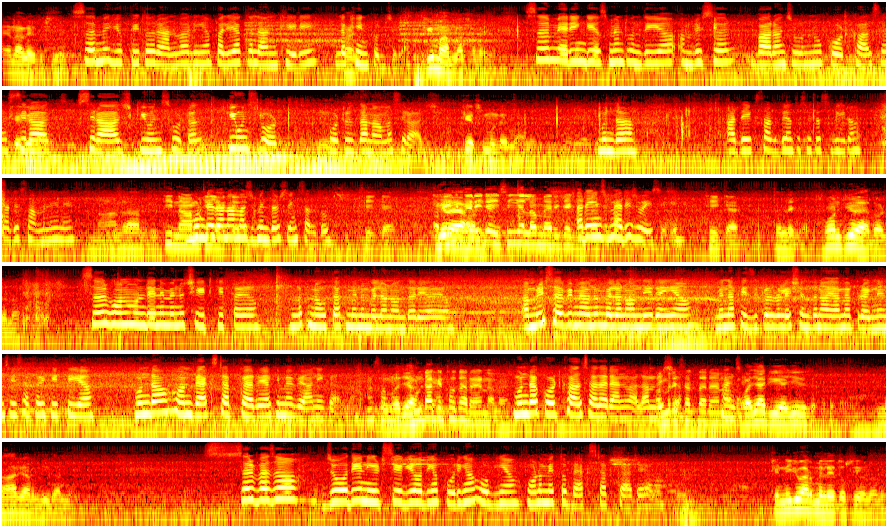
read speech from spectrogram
ਰਹਿਣ ਵਾਲੇ ਤੁਸੀਂ? ਸਰ ਮੈਂ ਯੂਪੀ ਤੋਂ ਰਹਿਣ ਵਾਲੀ ਹਾਂ ਪਲੀਆ ਕਲਾਨ ਖੀਰੀ ਲਖੀਮਪੁਰ ਜ਼ਿਲ੍ਹਾ। ਕੀ ਮਾਮਲਾ ਸਾਰਾ ਇਹ? ਸਰ ਮੇਰੀ ਇੰਗੇਜਮੈਂਟ ਹੁੰਦੀ ਆ ਅੰਮ੍ਰਿਤਸਰ 12 ਜੂਨ ਨੂੰ ਕੋਟ ਖਾਲਸਾ ਕਿਹੜੇ Siraj Siraj Queens hotel Queens road hotel ਦਾ ਨਾਮ ਹੈ ਸਿਰਾਜ। ਕਿਸ ਮੁੰਡੇ ਨਾਲ? ਮੁੰਡਾ ਆ ਦੇਖ ਸਕਦੇ ਹੋ ਤੁਸੀਂ ਤਸਵੀਰਾਂ ਤੁਹਾਡੇ ਸਾਹਮਣੇ ਨੇ। ਨਾਮ ਕੀ ਨਾਮ ਮੁੰਡੇ ਦਾ ਨਾਮ ਅਜਮਿੰਦਰ ਸਿੰਘ ਸੰਧੂ। ਠੀਕ ਹੈ। ਅਰੇਂਜ? ਮੈਰਿਜ ਹੈ ਸੀ ਜਾਂ ਲਵ ਮੈਰਿਜ ਹੈ ਅਰੇਂਜ ਮੈਰਿਜ ਹੋਈ ਸੀਗੀ। ਠੀਕ ਹੈ। ਥੱਲੇ ਜਾ ਹੁਣ ਕੀ ਹੋਇਆ ਤੁਹਾਡੇ ਨਾਲ? ਸਰ ਹੁਣ ਮੁੰਡੇ ਨੇ ਮੈਨੂੰ ਚੀਟ ਕੀਤਾ ਆ। ਲਖਨਊ ਤੱਕ ਮੈਨੂੰ ਮਿਲਣ ਆਉਂਦਾ ਰਿਹਾ ਆ। ਅੰਮ੍ਰਿਤਸਰ ਵੀ ਮੈਂ ਉਹਨੂੰ ਮਿਲਣ ਆਉਂਦੀ ਰਹੀ ਆ। ਮੈਂ ਨਾਲ ਫਿਜ਼ੀਕਲ ਰਿਲੇਸ਼ਨ ਬਣਾਇਆ ਮੈਂ ਪ੍ਰੈਗਨੈਂਸੀ ਸਫਰ ਕੀਤੀ ਆ। ਮੁੰਡਾ ਹੁਣ ਬੈਕ ਸਟੈਪ ਕਰ ਰਿਹਾ ਕਿ ਮੈਂ ਵਿਆਹ ਨਹੀਂ ਕਰਨਾ। ਮੁੰਡਾ ਕਿੱਥੋਂ ਦਾ ਰਹਿਣ ਵਾਲਾ ਹੈ? ਮੁੰਡਾ ਕੋਟ ਖਾਲਸਾ ਦਾ ਰਹਿਣ ਵਾਲਾ ਅੰਮ੍ਰਿਤਸਰ। ਅੰਮ੍ਰਿਤਸਰ ਦਾ ਰਹਿਣ ਵਾਲਾ। ਹਾਂਜੀ ਵਜ੍ਹਾ ਕੀ ਹੈ ਜੀ? ਨਾ ਕਰਨ ਦੀ ਗੱਲ। ਸਰ ਵਜ਼ਾ ਜੋ ਉਹਦੀਆਂ ਨੀਡਸ ਸੀਗੀਆਂ ਉਹਦੀਆਂ ਪੂਰੀਆਂ ਹੋ ਗਈਆਂ ਹੁਣ ਮੇਰੇ ਤੋਂ ਬੈਕ ਸਟੈਪ ਕਰ ਰਿਹਾ ਵਾ। ਕਿੰਨੀ ਕੁ ਵਾਰ ਮਿਲੇ ਤੁਸੀਂ ਉਹਨਾਂ ਨੂੰ?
